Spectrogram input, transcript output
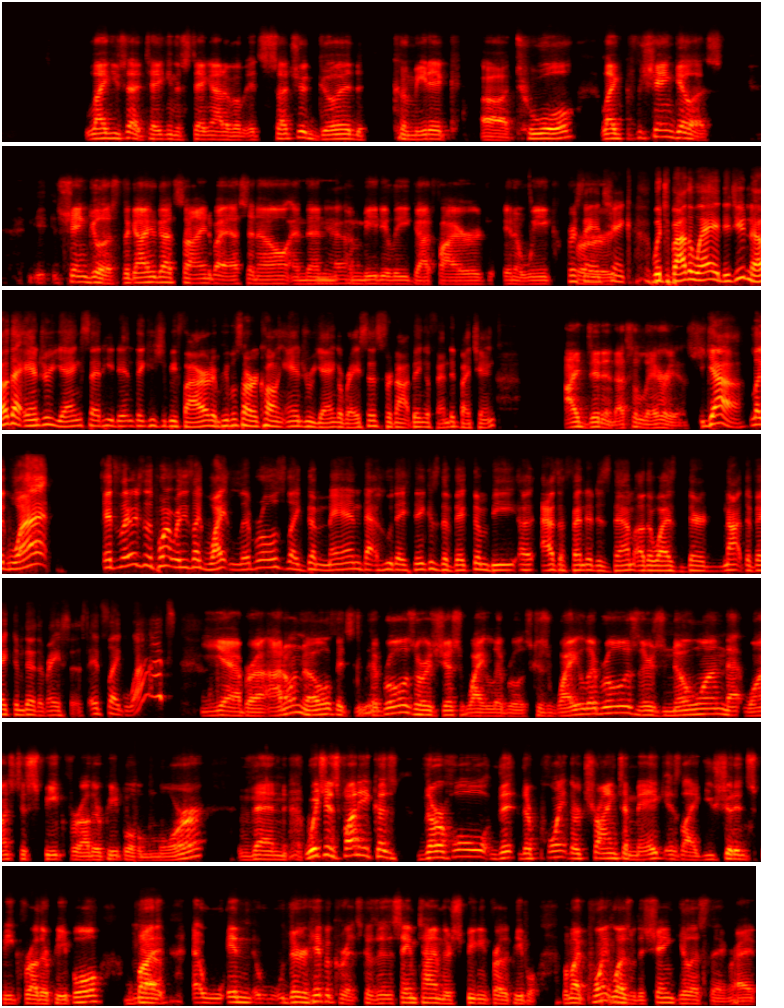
like you said, taking the sting out of him. It's such a good comedic uh tool. Like Shane Gillis, Shane Gillis, the guy who got signed by SNL and then Yeah. immediately got fired in a week For saying chink, which by the way, did you know that Andrew Yang said he didn't think he should be fired, and people started calling Andrew Yang a racist for not being offended by chink? I didn't. That's hilarious. Yeah, like what? It's literally to the point where these like white liberals like demand that who they think is the victim be uh, as offended as them. Otherwise, they're not the victim; they're the racist. It's like what? Yeah, bro. I don't know if it's liberals or it's just white liberals. Because white liberals, there's no one that wants to speak for other people more than, which is funny because their whole th- their point they're trying to make is like you shouldn't speak for other people, but in they're hypocrites because at the same time they're speaking for other people. But my point was with the Shane Gillis thing, right?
